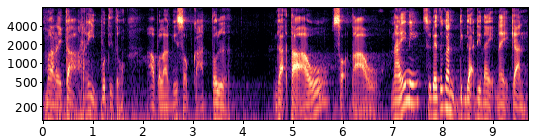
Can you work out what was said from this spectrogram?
mereka ribut itu. Apalagi sob katul. Nggak tahu sok tahu. Nah ini sudah itu kan nggak dinaik-naikkan.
